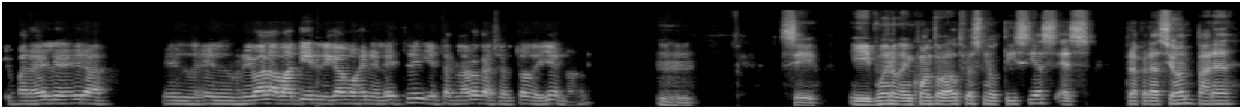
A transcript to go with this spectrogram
que, para él era el, el, rival a batir, digamos, en el este, y está claro que acertó de lleno. ¿no? Uh -huh. Sí. Y bueno, en cuanto a otras noticias, es preparación para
